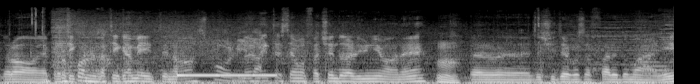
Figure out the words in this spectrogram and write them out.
Però è prati- praticamente no? Noi mentre stiamo facendo la riunione Mm. per eh, decidere cosa fare domani.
